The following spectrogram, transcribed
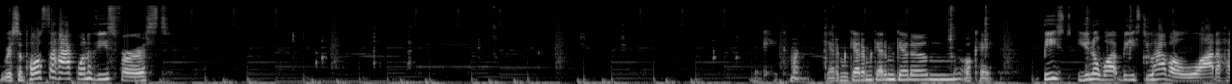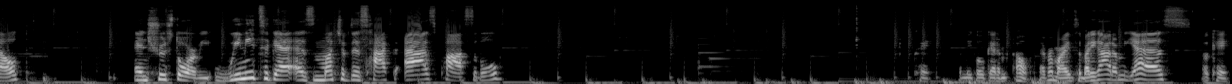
We're supposed to hack one of these first. Okay, come on. Get him, get him, get him, get him. Okay. Beast, you know what, Beast? You have a lot of health. And true story, we need to get as much of this hacked as possible. Okay, let me go get him. Oh, never mind. Somebody got him. Yes. Okay.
